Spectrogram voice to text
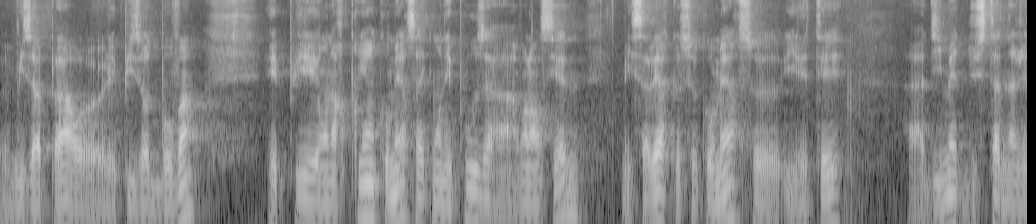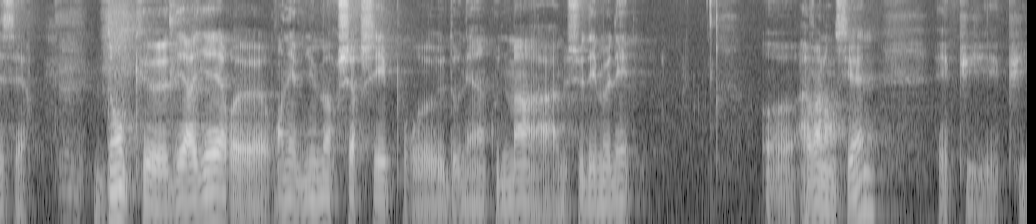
euh, mis à part l'épisode bovin. Et puis on a repris un commerce avec mon épouse à, Valenciennes, mais il s'avère que ce commerce, il était à 10 mètres du stade Ningesser. Donc euh, derrière, euh, on est venu me rechercher pour euh, donner un coup de main à M. Desmenets à Valenciennes. Et puis, et, puis,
